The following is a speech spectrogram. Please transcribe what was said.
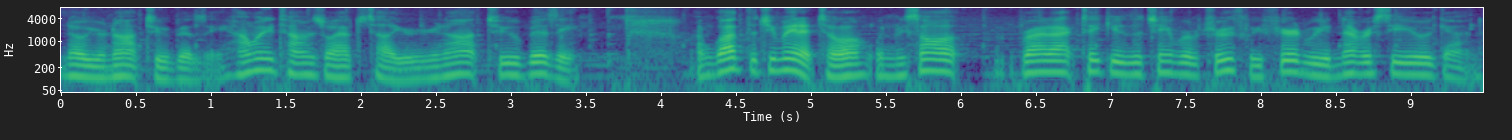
No, you're not too busy. How many times do I have to tell you, you're not too busy? I'm glad that you made it, Toa. When we saw Brutaka take you to the Chamber of Truth, we feared we'd never see you again.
